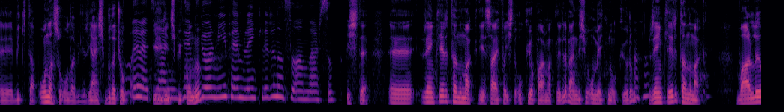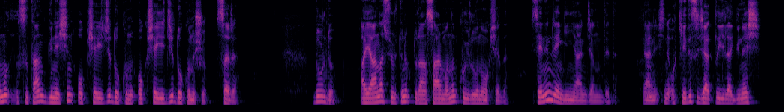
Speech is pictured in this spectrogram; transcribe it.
e, bir kitap o nasıl olabilir yani şimdi bu da çok Evet ilginç yani bir hem konu. görmeyip hem renkleri nasıl anlarsın? İşte e, renkleri tanımak diye sayfa işte okuyor parmaklarıyla. Ben de şimdi o metni okuyorum. Renkleri tanımak. Varlığımı ısıtan güneşin okşayıcı, dokunu, okşayıcı dokunuşu. Sarı. Durdu. Ayağına sürtünüp duran sarmanın kuyruğunu okşadı. Senin rengin yani canım dedi. Yani şimdi o kedi sıcaklığıyla güneş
